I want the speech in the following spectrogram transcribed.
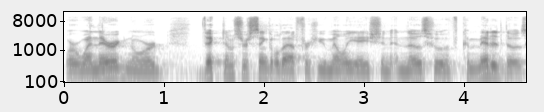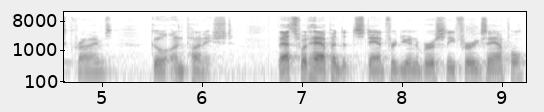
or when they're ignored, victims are singled out for humiliation and those who have committed those crimes go unpunished. That's what happened at Stanford University, for example,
